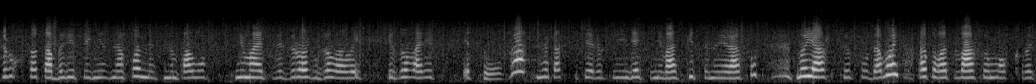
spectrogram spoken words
Вдруг кто-то облитый незнакомец на полу снимает ведро с головы и говорит, это ужасно, как теперь уж дети невоспитанные растут, но я ж спешу домой, а то от вашей мокрой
